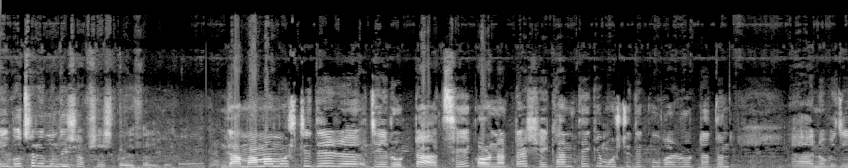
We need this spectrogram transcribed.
এই বছরের মধ্যেই সব শেষ করে ফেলবে। গামামা মসজিদের যে রোডটা আছে, কর্নারটা, সেখান থেকে মসজিদে কুবার রোডটা তো নবীজি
